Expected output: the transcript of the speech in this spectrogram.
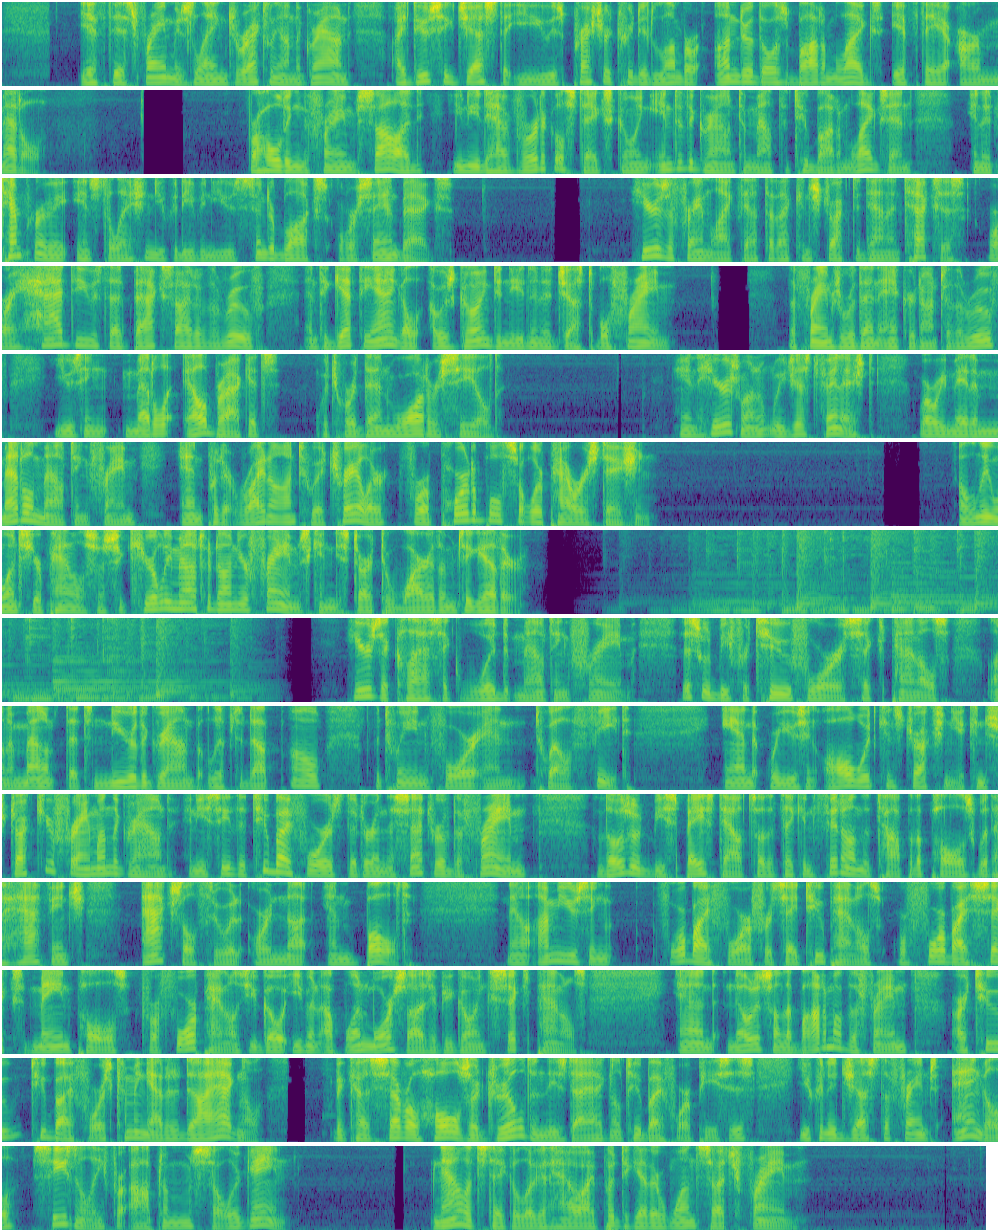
If this frame is laying directly on the ground, I do suggest that you use pressure treated lumber under those bottom legs if they are metal. For holding the frame solid, you need to have vertical stakes going into the ground to mount the two bottom legs in. In a temporary installation, you could even use cinder blocks or sandbags. Here's a frame like that that I constructed down in Texas, where I had to use that back side of the roof, and to get the angle, I was going to need an adjustable frame. The frames were then anchored onto the roof using metal L brackets, which were then water sealed. And here's one we just finished where we made a metal mounting frame and put it right onto a trailer for a portable solar power station. Only once your panels are securely mounted on your frames can you start to wire them together. Here's a classic wood mounting frame. This would be for two, four, or six panels on a mount that's near the ground but lifted up, oh, between 4 and 12 feet and we're using all wood construction. You construct your frame on the ground, and you see the 2x4s that are in the center of the frame, those would be spaced out so that they can fit on the top of the poles with a half inch axle through it or nut and bolt. Now I'm using 4x4 for say two panels or 4x6 main poles for four panels. You go even up one more size if you're going six panels. And notice on the bottom of the frame are two 2x4s coming out at a diagonal because several holes are drilled in these diagonal 2x4 pieces, you can adjust the frame's angle seasonally for optimum solar gain. Now let's take a look at how I put together one such frame.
